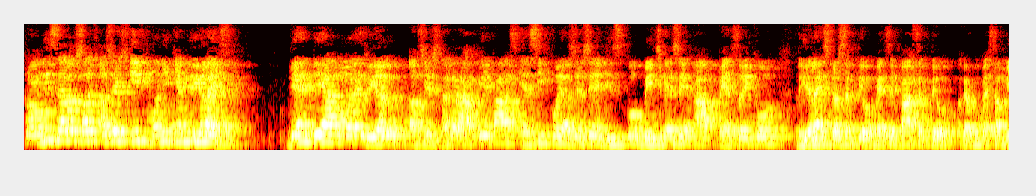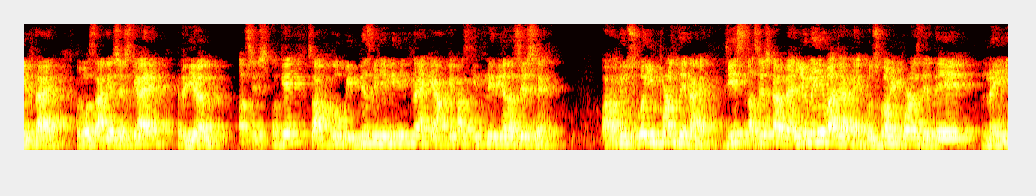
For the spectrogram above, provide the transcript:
from this sale of such assets if money can be realised then they are known as real assets अगर आपके पास ऐसी कोई असेट्स है जिसको बेचने से आप पैसे को रियलाइज़ कर सकते हो, पैसे पा सकते हो, अगर आपको पैसा मिलता है तो वो सारी असेट्स क्या है? रियल असेट्स ओके सो आपको बिज़नेस में ये भी देखना है कि आपके पास कितनी रियल असेट्स है। और हमें उसको इंपोर्टेंस देना है। जिस असेट्स का वैल्यू नहीं है बाज़ार में तो उसको हम इंपोर्टेंस देते नहीं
